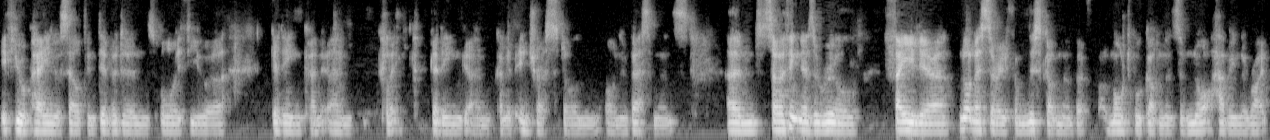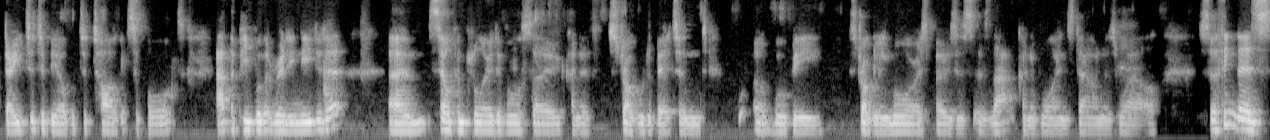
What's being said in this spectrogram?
if you were paying yourself in dividends or if you were getting kind of um, getting um, kind of interest on on investments. And so I think there's a real failure, not necessarily from this government, but multiple governments of not having the right data to be able to target support at the people that really needed it. Um, self-employed have also kind of struggled a bit and uh, will be struggling more, I suppose, as, as that kind of winds down as well. So I think there's,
